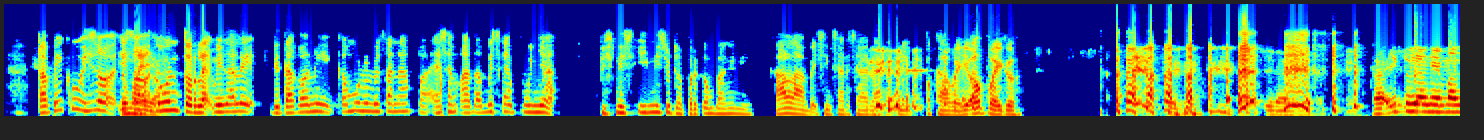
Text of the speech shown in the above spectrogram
tapi ku iso iso Lumayan. luntur lek misalnya ditakoni kamu lulusan apa SMA tapi saya punya bisnis ini sudah berkembang ini kalah mbak sing sarjana tapi pegawai ya apa itu Iya. Nah itu yang emang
